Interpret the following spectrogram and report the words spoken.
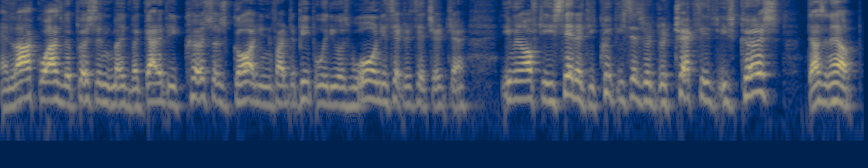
And likewise, the person, if he curses God in front of people when he was warned, etc., etc., etc., even after he said it, he quickly says, retracts his, his curse, doesn't help.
